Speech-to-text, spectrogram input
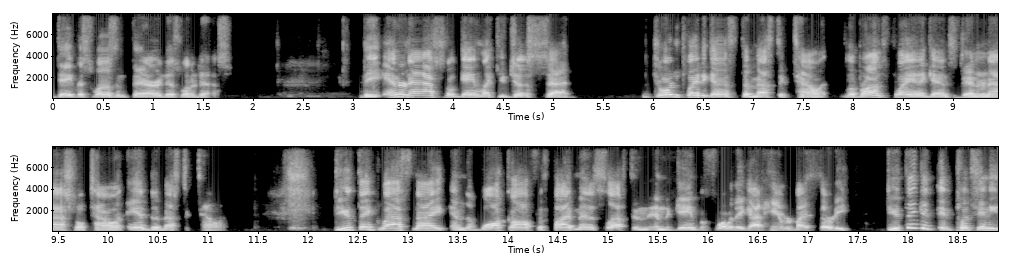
Davis wasn't there. It is what it is. The international game, like you just said, Jordan played against domestic talent. LeBron's playing against international talent and domestic talent. Do you think last night and the walk off with five minutes left in, in, the game before where they got hammered by 30, do you think it, it puts any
